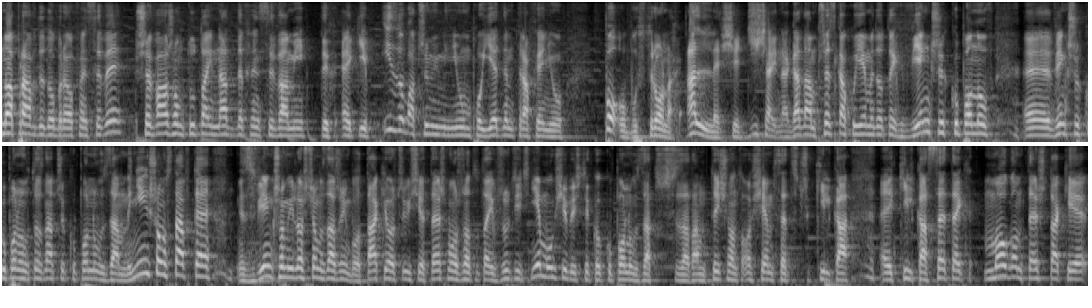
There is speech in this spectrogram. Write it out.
naprawdę dobre ofensywy. Przeważą tutaj nad defensywami tych ekip i zobaczymy minimum po jednym trafieniu po obu stronach, ale się dzisiaj nagadam, przeskakujemy do tych większych kuponów, e, większych kuponów to znaczy kuponów za mniejszą stawkę, z większą ilością zdarzeń, bo takie oczywiście też można tutaj wrzucić, nie musi być tylko kuponów za, za tam 1800 czy kilka, e, kilka setek, mogą też takie,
